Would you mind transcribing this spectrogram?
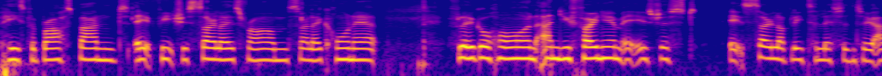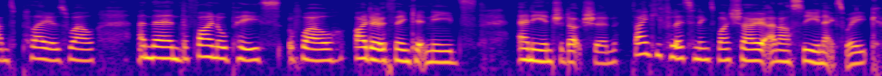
piece for brass band. It features solos from solo cornet, flugelhorn and euphonium. It is just it's so lovely to listen to and to play as well. And then the final piece, well, I don't think it needs any introduction. Thank you for listening to my show, and I'll see you next week.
